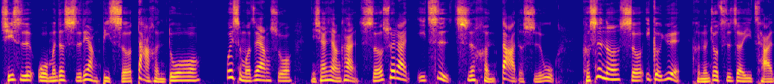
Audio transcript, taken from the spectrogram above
其实我们的食量比蛇大很多哦。为什么这样说？你想想看，蛇虽然一次吃很大的食物，可是呢，蛇一个月可能就吃这一餐，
